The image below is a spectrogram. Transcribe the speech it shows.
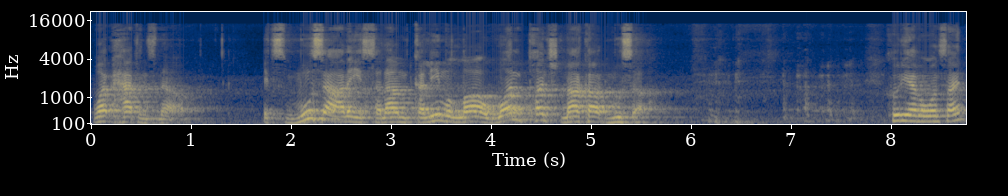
what happens now. It's Musa alayhi salam, Kalimullah, one punch knockout Musa. Who do you have on one side?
